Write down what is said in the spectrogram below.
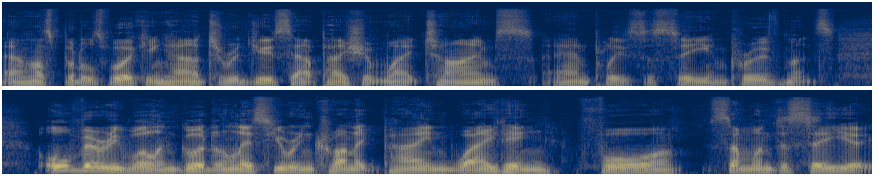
Our hospitals working hard to reduce outpatient wait times and pleased to see improvements. All very well and good unless you're in chronic pain waiting for someone to see you.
